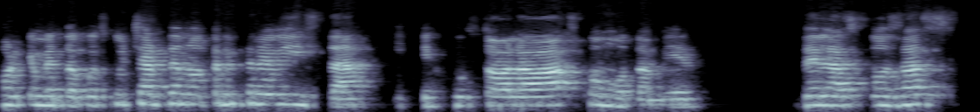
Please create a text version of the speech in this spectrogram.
porque me tocó escucharte en otra entrevista y que justo hablabas como también de las cosas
